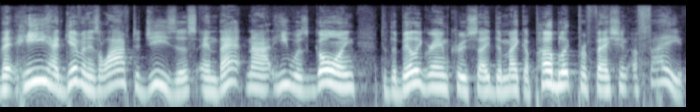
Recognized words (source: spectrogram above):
that he had given his life to Jesus, and that night he was going to the Billy Graham Crusade to make a public profession of faith.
